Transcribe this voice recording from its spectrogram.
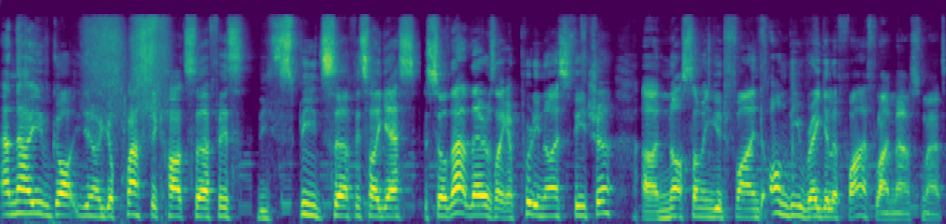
and now you've got, you know, your plastic hard surface, the speed surface, I guess. So that there is like a pretty nice feature, uh, not something you'd find on the regular Firefly mouse mat,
